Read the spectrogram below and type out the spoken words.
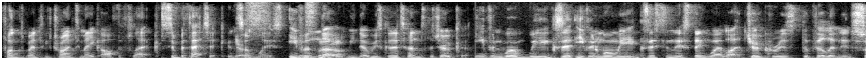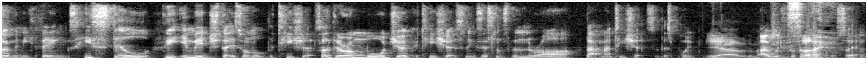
fundamentally trying to make Arthur Fleck sympathetic in yes. some ways, even yes, though you know he's going to turn to the Joker. Even when we exist, even when we exist in this thing where like Joker is the villain in so many things, he's still the image that is on all the T-shirts. Like there are more Joker T-shirts in existence than there are Batman T-shirts at this point. Yeah, I would imagine. I would so. Yeah.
